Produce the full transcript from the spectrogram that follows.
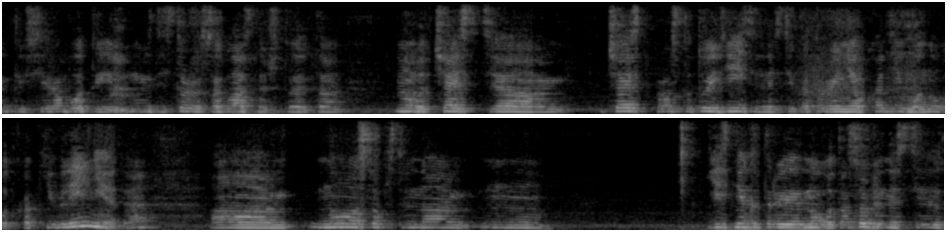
этой всей работы. И мы здесь тоже согласны, что это ну, вот часть, э, часть просто той деятельности, которая необходима, ну, вот как явление, да. А, но, собственно, м, есть некоторые, ну, вот особенности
